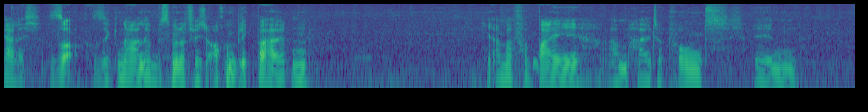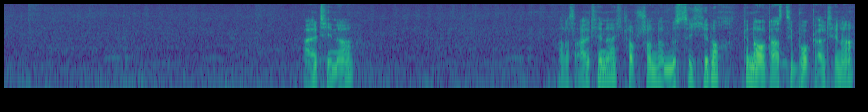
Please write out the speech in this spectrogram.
Herrlich. So, Signale müssen wir natürlich auch im Blick behalten. Hier einmal vorbei am Haltepunkt in Altina. War das Altina? Ich glaube schon. Da müsste ich hier noch... Genau, da ist die Burg Altina.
